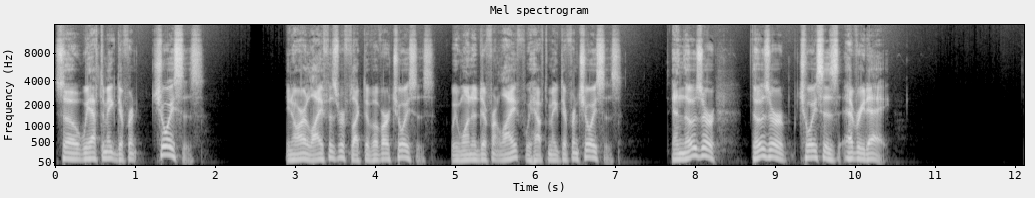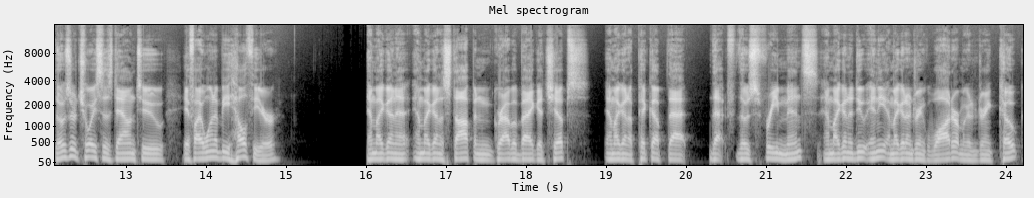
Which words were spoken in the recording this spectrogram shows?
So we have to make different choices. You know, our life is reflective of our choices. We want a different life, we have to make different choices. And those are those are choices every day. Those are choices down to if I want to be healthier, am I to am I to stop and grab a bag of chips? Am I to pick up that that those free mints? Am I to do any am I to drink water? Am I to drink Coke?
